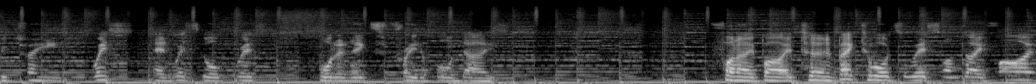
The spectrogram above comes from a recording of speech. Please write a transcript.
between west and west northwest for the next three to four days. Followed by a turn back towards the west on day five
